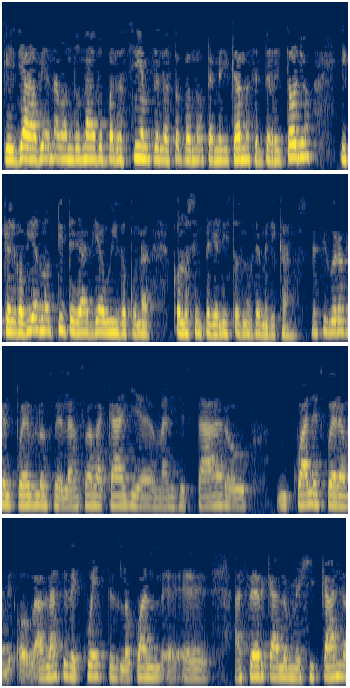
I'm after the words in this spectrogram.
que ya habían abandonado para siempre las tropas norteamericanas el territorio y que el gobierno Tite ya había huido con, con los imperialistas norteamericanos. Me figuro que el pueblo se lanzó a la calle a manifestar o cuáles fueran, hablaste de cohetes, lo cual eh, eh, acerca a lo mexicano.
